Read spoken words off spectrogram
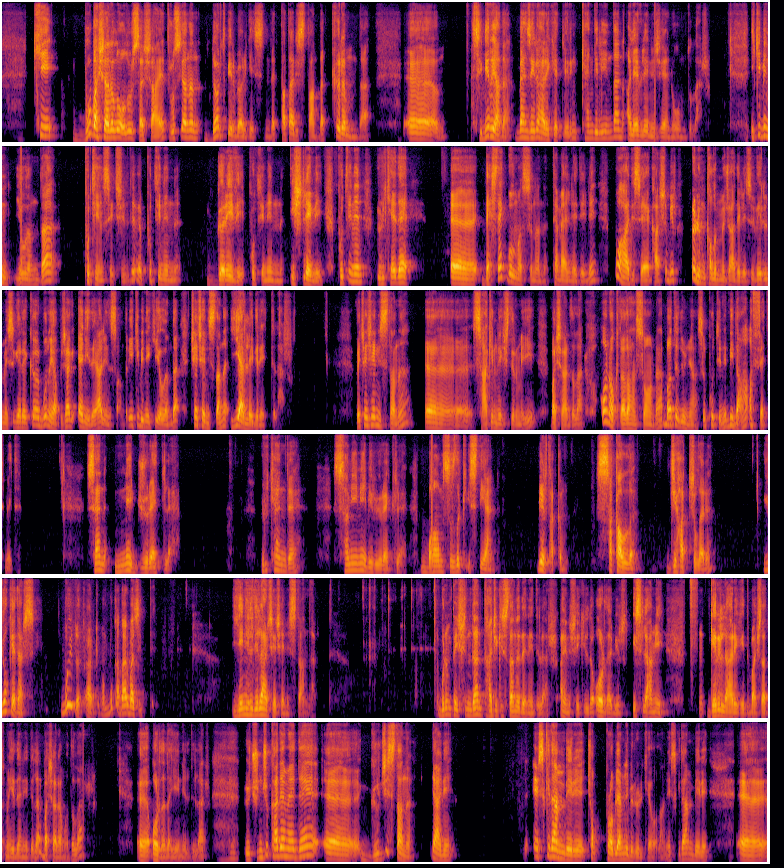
Ki bu başarılı olursa şayet Rusya'nın dört bir bölgesinde, Tataristan'da, Kırım'da, e, Sibirya'da benzeri hareketlerin kendiliğinden alevleneceğini umdular. 2000 yılında Putin seçildi ve Putin'in görevi, Putin'in işlevi, Putin'in ülkede e, destek bulmasının temel nedeni bu hadiseye karşı bir ölüm kalım mücadelesi verilmesi gerekiyor. Bunu yapacak en ideal insandır. 2002 yılında Çeçenistan'ı yerle bir ettiler. Ve Çeçenistan'ı e, sakinleştirmeyi başardılar. O noktadan sonra Batı dünyası Putin'i bir daha affetmedi. Sen ne cüretle ülkende samimi bir yürekle bağımsızlık isteyen bir takım sakallı cihatçıları yok edersin. Buydu argüman. Bu kadar basitti. Yenildiler Çeçenistan'da. Bunun peşinden Tacikistan'ı denediler. Aynı şekilde orada bir İslami gerilla hareketi başlatmayı denediler. Başaramadılar. Ee, orada da yenildiler. Üçüncü kademede e, Gürcistan'ı yani eskiden beri çok problemli bir ülke olan, eskiden beri e,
